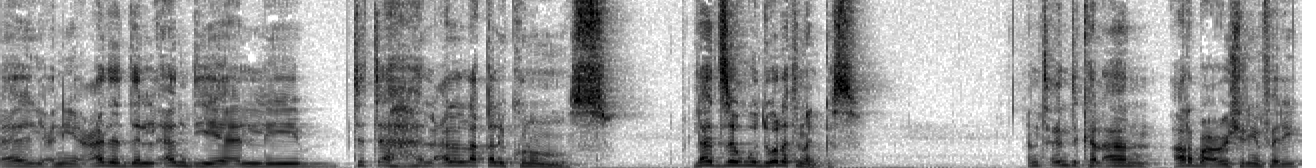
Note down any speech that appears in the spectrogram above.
يعني عدد الأندية اللي بتتأهل على الأقل يكون النص. لا تزود ولا تنقص. أنت عندك الآن 24 فريق.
